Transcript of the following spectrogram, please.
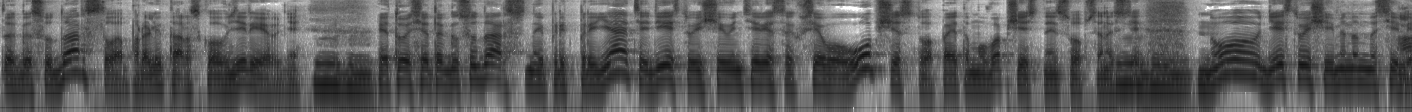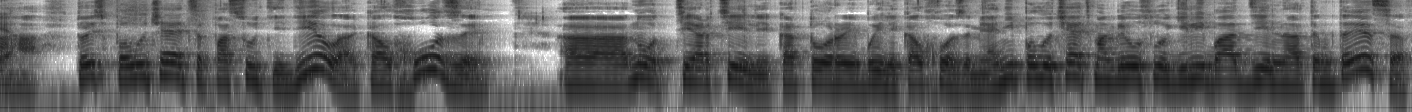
государства пролетарского в деревне. Угу. И, то есть это государственные предприятия, действующие в интересах всего общества, поэтому в общественной собственности, угу. но действующие именно на селе. Ага. То есть получается, по сути дела, колхозы, ну, вот те артели, которые были колхозами, они получать могли услуги либо отдельно от МТСов,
